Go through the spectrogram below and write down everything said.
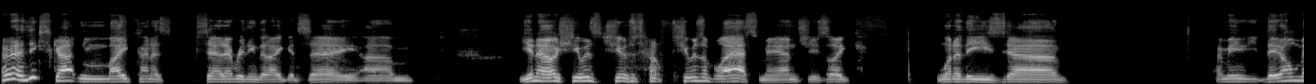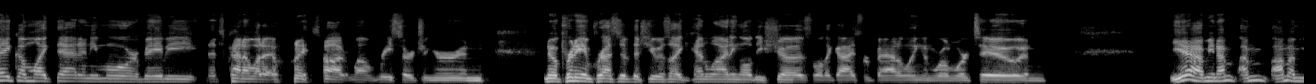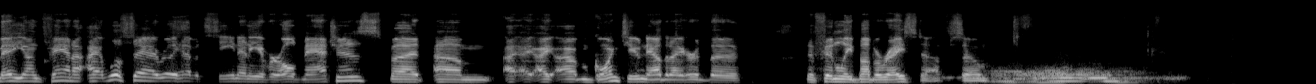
I mean, I think Scott and Mike kind of said everything that I could say. Um, you know, she was she was she was a blast, man. She's like one of these. Uh, I mean, they don't make them like that anymore, baby. That's kind of what I, what I thought while researching her, and you know, pretty impressive that she was like headlining all these shows while the guys were battling in World War II, and yeah, I mean, I'm I'm I'm a Mae Young fan. I, I will say I really haven't seen any of her old matches, but um, I, I I'm going to now that I heard the the Finlay Bubba Ray stuff. So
